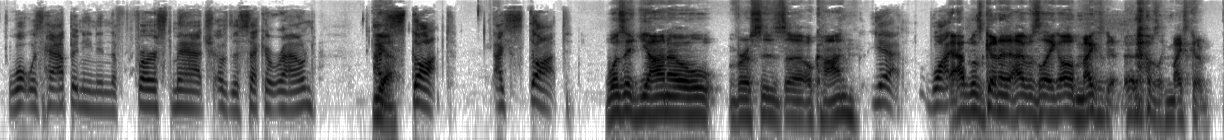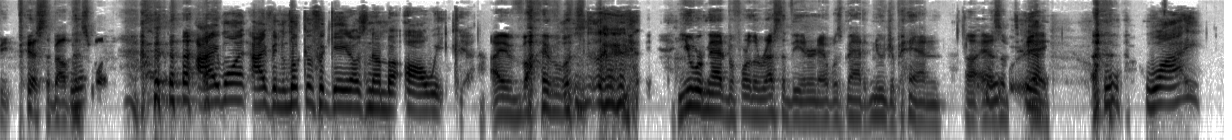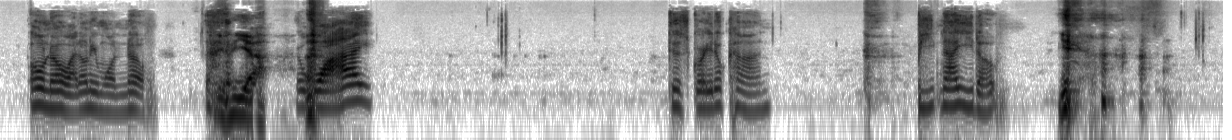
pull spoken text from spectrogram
what was happening in the first match of the second round, I stopped. I stopped Was it Yano versus uh, O-Khan? Yeah. Why? I was gonna. I was like, oh, Mike's. Gonna, I was like, Mike's gonna be pissed about this one. I want. I've been looking for Gedo's number all week. Yeah, I. I was. you were mad before the rest of the internet was mad at New Japan uh, as of today. Yeah. Why? Oh no, I don't even want to know. yeah. Why does Great-O-Khan beat Naito? Yeah.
